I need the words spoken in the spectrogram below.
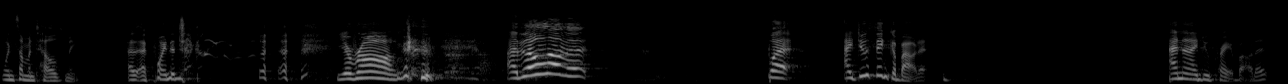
when someone tells me. I, I pointed to, you're wrong. I don't love it. But I do think about it. And then I do pray about it.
